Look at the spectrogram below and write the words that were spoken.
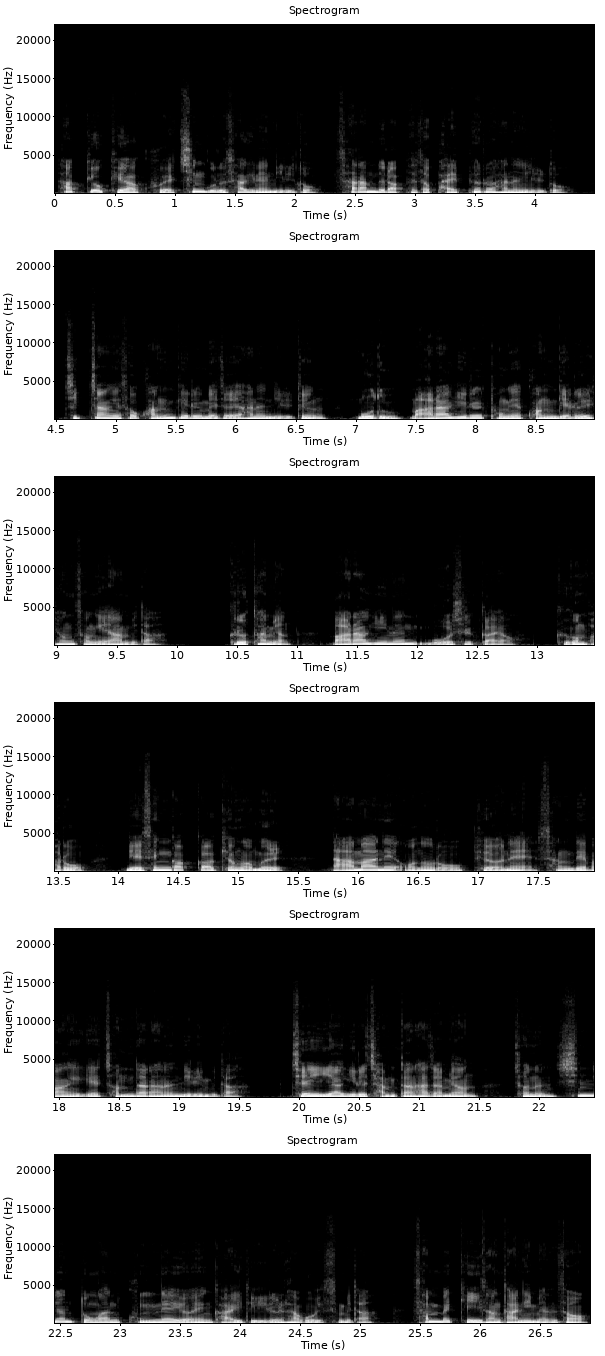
학교 개학 후에 친구를 사귀는 일도, 사람들 앞에서 발표를 하는 일도, 직장에서 관계를 맺어야 하는 일 등 모두 말하기를 통해 관계를 형성해야 합니다. 그렇다면 말하기는 무엇일까요? 그건 바로 내 생각과 경험을 나만의 언어로 표현해 상대방에게 전달하는 일입니다. 제 이야기를 잠깐 하자면 저는 10년 동안 국내 여행 가이드 일을 하고 있습니다. 300회 이상 다니면서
